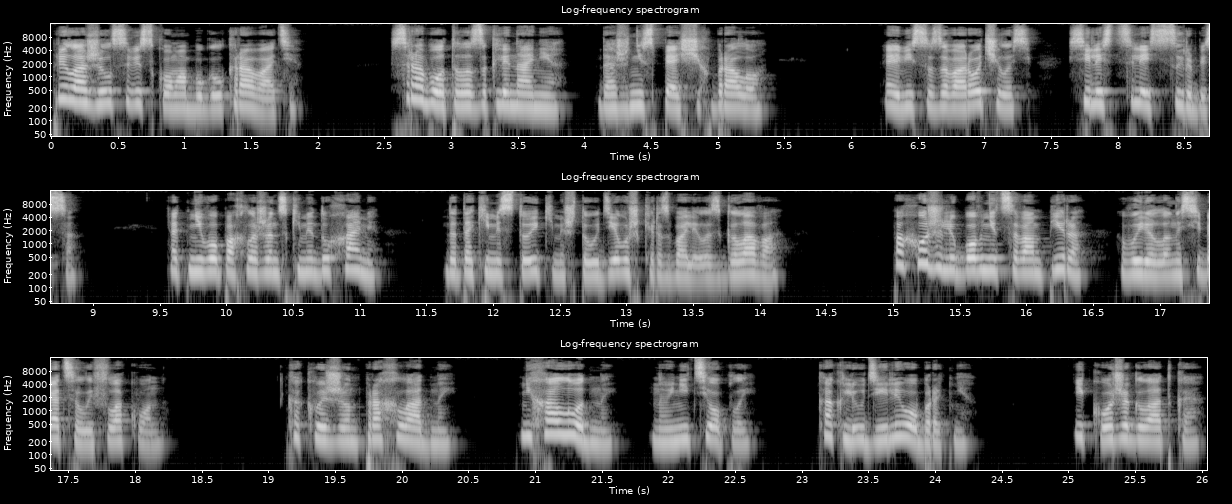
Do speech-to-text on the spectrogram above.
приложился виском об угол кровати. Сработало заклинание, даже не спящих брало. Эвиса заворочилась, силясь слезть с Ирбиса. От него пахло женскими духами, да такими стойкими, что у девушки разболелась голова. Похоже, любовница вампира вылила на себя целый флакон. Какой же он прохладный. Не холодный, но и не теплый. Как люди или оборотни. И кожа гладкая.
